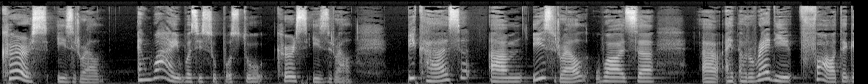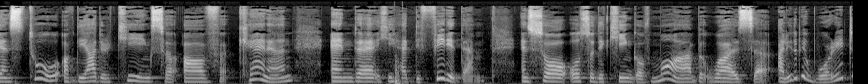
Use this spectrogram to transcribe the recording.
curse Israel. And why was he supposed to curse Israel? Because um, Israel was. Uh, uh, had already fought against two of the other kings of Canaan and uh, he had defeated them. And so also the king of Moab was uh, a little bit worried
